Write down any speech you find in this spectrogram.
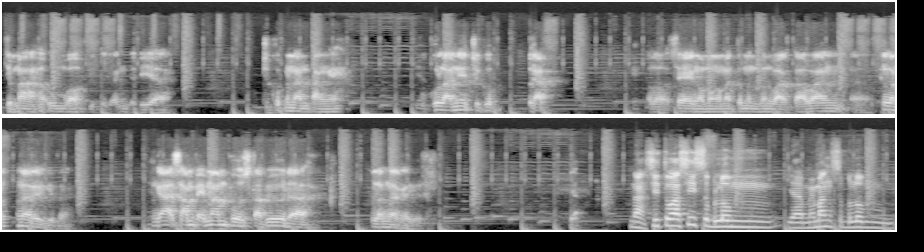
jemaah umroh gitu kan. Jadi ya cukup menantang ya. Pukulannya cukup berat. Kalau saya ngomong sama teman-teman wartawan uh, kelengar gitu. Nggak sampai mampus tapi udah kelengar gitu. Nah, situasi sebelum ya memang sebelum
